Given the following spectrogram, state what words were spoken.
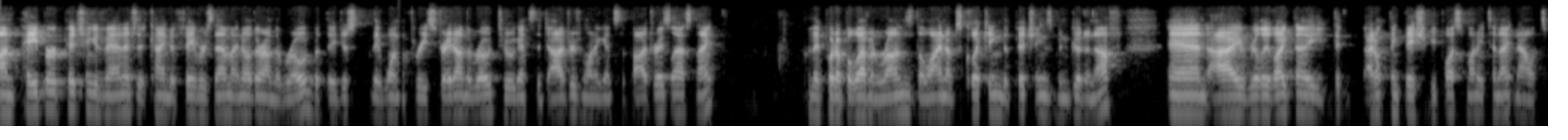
on paper pitching advantage that kind of favors them. I know they're on the road, but they just they won three straight on the road, two against the Dodgers, one against the Padres last night. They put up 11 runs. The lineup's clicking. The pitching's been good enough. And I really like the. I don't think they should be plus money tonight. Now it's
